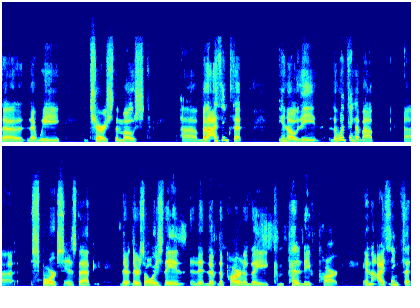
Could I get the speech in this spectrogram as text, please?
uh, that we cherish the most. Uh, but I think that you know the the one thing about uh, sports is that there, there's always the, the the the part of the competitive part and i think that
